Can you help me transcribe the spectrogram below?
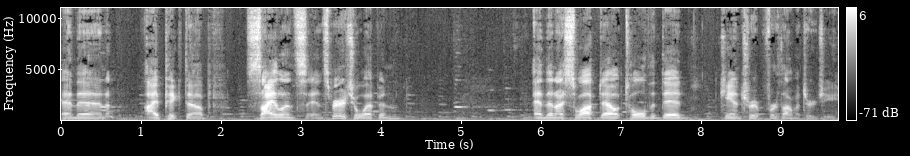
and then I picked up silence and spiritual weapon, and then I swapped out Toll the Dead cantrip for Thaumaturgy.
